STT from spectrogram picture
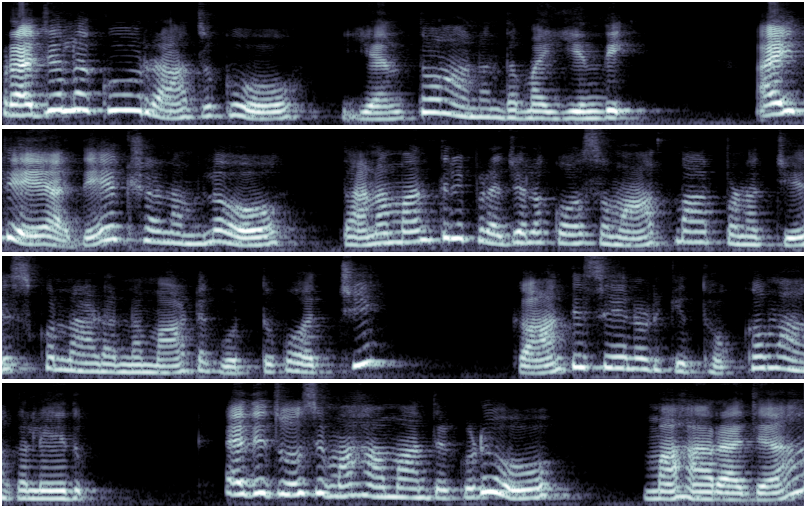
ప్రజలకు రాజుకు ఎంతో ఆనందమయ్యింది. అయితే అదే క్షణంలో తన మంత్రి ప్రజల కోసం ఆత్మార్పణ చేసుకున్నాడన్న మాట గుర్తుకు వచ్చి కాంతిసేనుడికి దుఃఖం ఆగలేదు. అది చూసి మహామాంత్రికుడు మహారాజా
